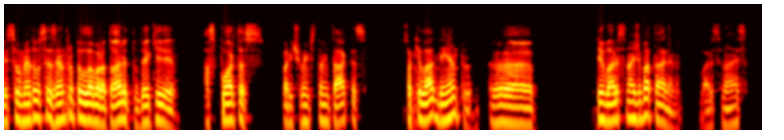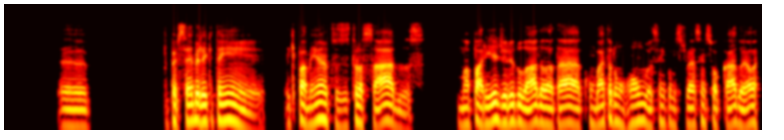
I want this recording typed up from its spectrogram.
Nesse momento vocês entram pelo laboratório, tu vê que as portas aparentemente estão intactas, só que lá dentro ah, tem vários sinais de batalha, né? Vários sinais. Ah, tu percebe ali que tem equipamentos destroçados, uma parede ali do lado, ela tá com baita de um rombo, assim, como se tivessem socado ela.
